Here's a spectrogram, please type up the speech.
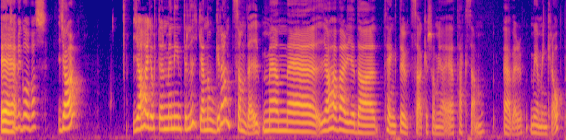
Eh, som vi gav oss? Ja. Jag har gjort den men inte lika noggrant som dig. Men eh, jag har varje dag tänkt ut saker som jag är tacksam över med min kropp.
